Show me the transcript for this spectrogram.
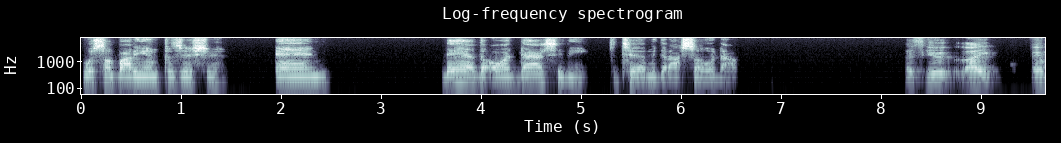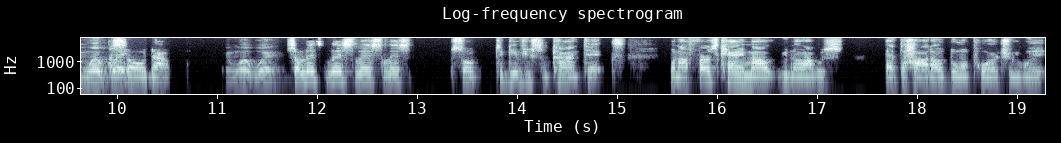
with somebody in position, and they had the audacity to tell me that I sold out. Excuse, like, in what way? Sold out. In what way? So let's let's let's let's. So to give you some context, when I first came out, you know, I was at the hideout doing poetry with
